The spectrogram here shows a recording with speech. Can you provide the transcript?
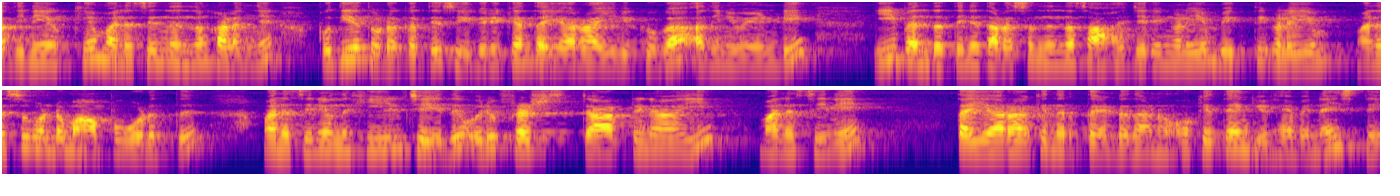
അതിനെയൊക്കെ മനസ്സിൽ നിന്നും കളഞ്ഞ് പുതിയ തുടക്കത്തെ സ്വീകരിക്കാൻ തയ്യാറായിരിക്കുക. അതിനുവേണ്ടി ഈ ബന്ധത്തിന് തടസ്സം നിന്ന സാഹചര്യങ്ങളെയും വ്യക്തികളെയും മനസ്സുകൊണ്ട് മാപ്പ് കൊടുത്ത് മനസ്സിനെ ഒന്ന് ഹീൽ ചെയ്ത് ഒരു ഫ്രഷ് സ്റ്റാർട്ടിനായി മനസ്സിനെ തയ്യാറാക്കി നിർത്തേണ്ടതാണ്. Okay thank you have a nice day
